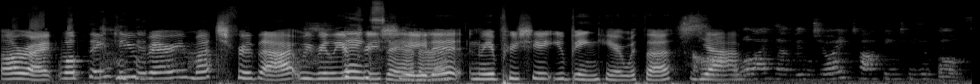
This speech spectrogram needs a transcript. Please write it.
All right. Well, thank you very much for that. We really Thanks, appreciate Anna. it, and we appreciate you being here with us. Yeah. Well, I have enjoyed talking to you both.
